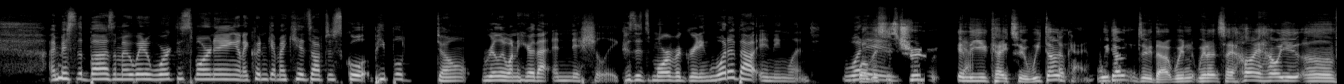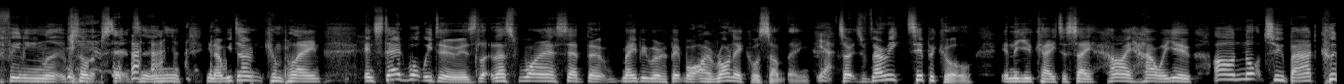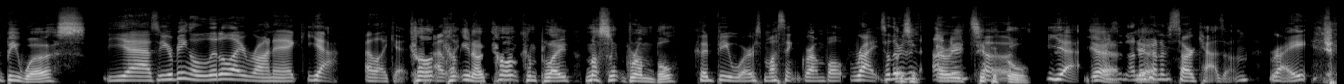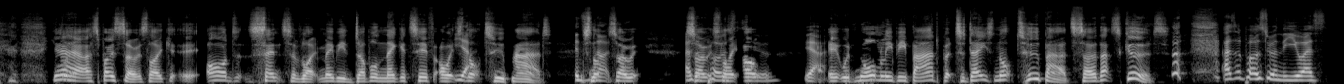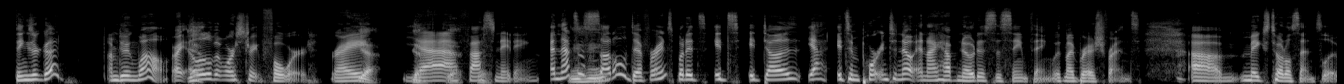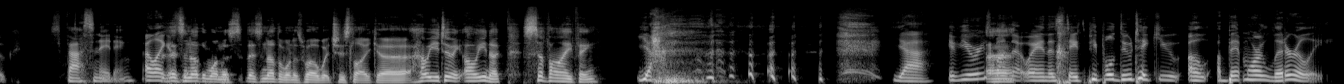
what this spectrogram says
I missed the bus on my way to work this morning and I couldn't get my kids off to school. People don't really want to hear that initially because it's more of a greeting. What about in England? What well, is, this is true in yeah. the UK too. We don't Okay. we don't do that. We, we don't say hi, how are you? Oh, I'm feeling like so upset. Uh, you know, we don't complain. Instead, what we do is that's why I said that maybe we're a bit more ironic or something. Yeah. So it's very typical in the UK to say hi, how are you? Oh, not too bad. Could be worse. Yeah. So you're being a little ironic. Yeah. I like it. Can't I com- like you know? Can't complain. Mustn't grumble. Could be worse. Mustn't grumble. Right. So there's Those an very undertone. typical. Yeah. Yeah, There's an undertone of sarcasm, right? Yeah, I suppose so. It's like eh, odd sense of like maybe double negative. Oh, it's Yeah. not too bad. It's, It's not, not. so. so it's like oh, yeah. it would normally be bad, but today's not too bad, so that's good. As opposed to in the U.S., things are good. I'm doing well, right? A little bit more straightforward, right? Yeah, Yeah, yeah, yeah. fascinating. And that's a Mhm. subtle difference, but it's it's it does yeah, it's important to know. And I have noticed the same thing with my British friends. Um, makes total sense, Luke. It's fascinating. I like there's it. another one. There's another one as well, which is like, uh, "How are you doing? Oh, you know, surviving." Yeah. yeah. If you respond Uh, that way in the States, people do take you a, a bit more literally.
